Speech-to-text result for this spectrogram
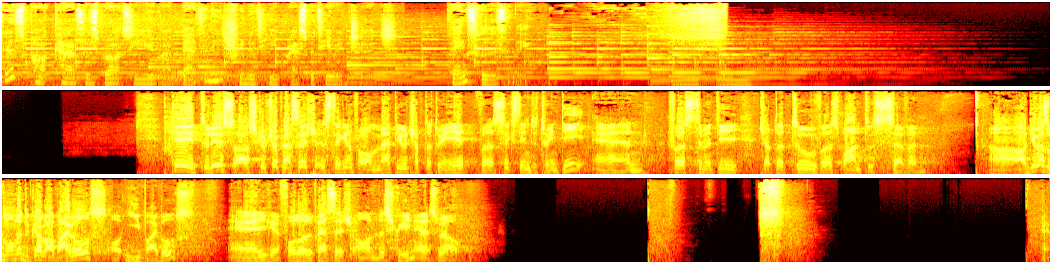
This podcast is brought to you by Bethany Trinity Presbyterian Church. Thanks for listening. Okay, today's uh, scripture passage is taken from Matthew chapter 28, verse 16 to 20, and 1 Timothy chapter 2, verse 1 to 7. Uh, I'll give us a moment to grab our Bibles or e Bibles, and you can follow the passage on the screen as well. Okay.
